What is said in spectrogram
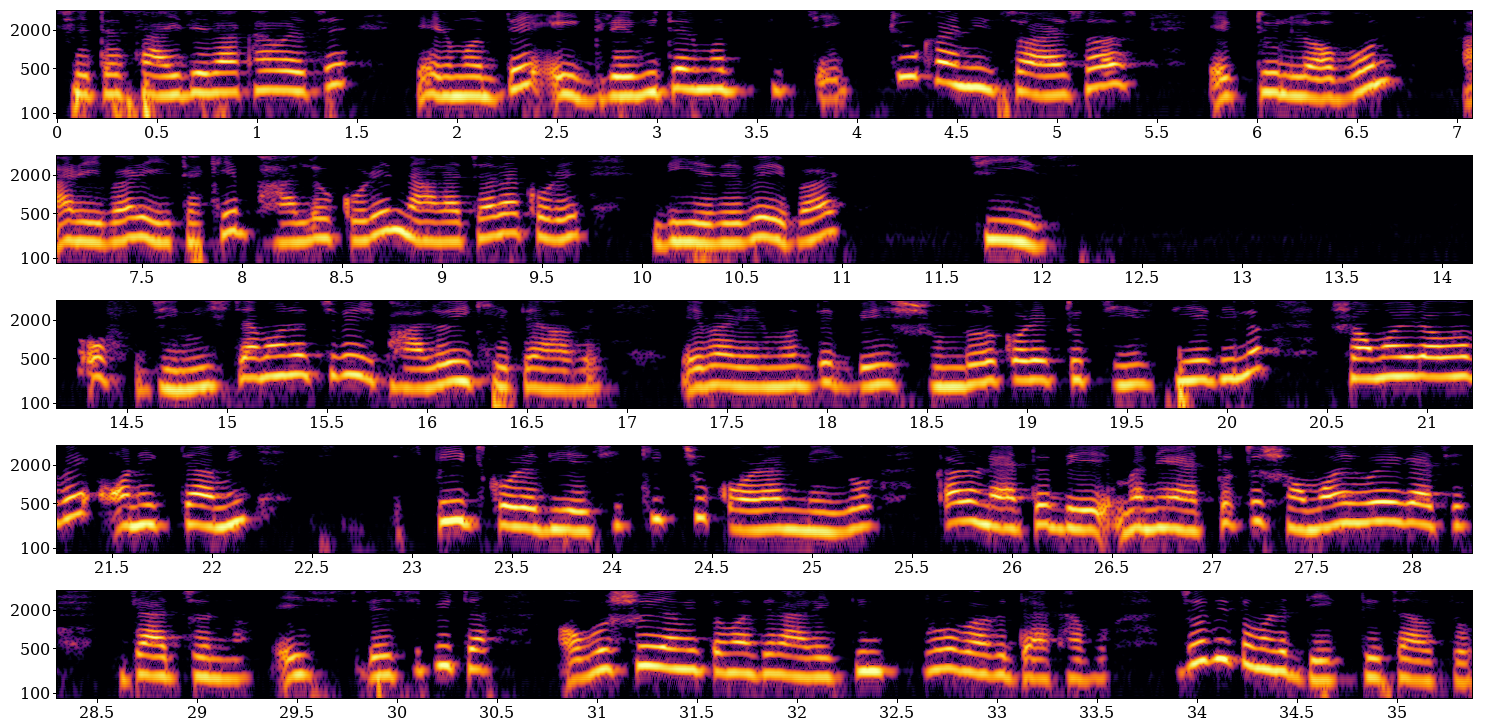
সেটা সাইডে রাখা হয়েছে। এর মধ্যে এই গ্রেভিটার মধ্যে দিচ্ছে একটুখানি সয়া সস একটু লবণ, আর এবার এটাকে ভালো করে নাড়াচাড়া করে দিয়ে দেবে এবার চিজ উফ জিনিসটা মনে হচ্ছে বেশ ভালোই খেতে হবে। এবার এর মধ্যে বেশ সুন্দর করে একটু চিজ দিয়ে দিল। সময়ের অভাবে অনেকটা আমি স্পিড করে দিয়েছি। কিচ্ছু করার নেই গো। কারণ এত দে মানে এতটা সময় হয়ে গেছে যার জন্য। এই রেসিপিটা অবশ্যই আমি তোমাদের আরেকদিন পুরোভাবে দেখাবো। যদি তোমরা দেখতে চাও তো।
